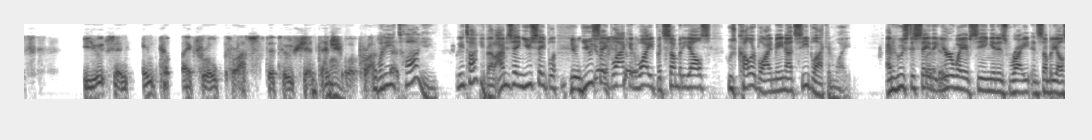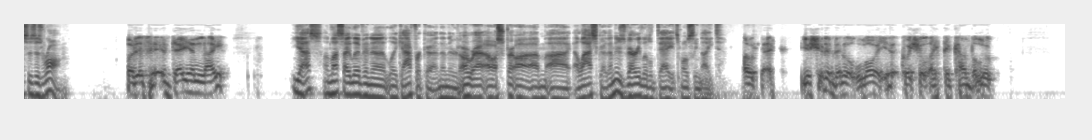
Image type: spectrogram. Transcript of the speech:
using intellectual prostitution. That's your process. What are you talking? What are you talking about? I'm saying you say bla- you, say black and white, but somebody else who's colorblind may not see black and white. And who's to say that your way of seeing it is right and somebody else's is wrong? But is it day and night? Yes, unless I live in uh, like Africa and then there's or uh, Austra- um, uh, Alaska, then there's very little day. It's mostly night. Okay. You should have been a lawyer because you like to convolute.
